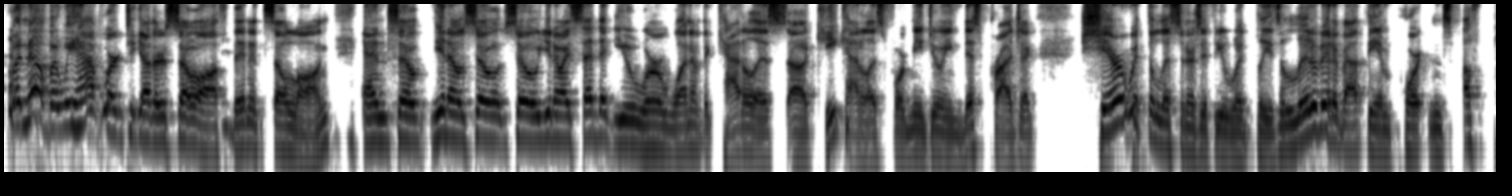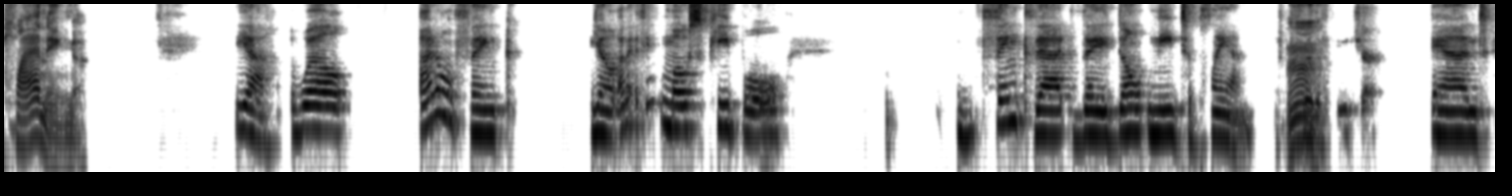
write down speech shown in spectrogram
but no, but we have worked together so often and so long, and so you know, so so you know, I said that you were one of the catalysts, uh, key catalysts for me doing this project. Share with the listeners, if you would please, a little bit about the importance of planning. Yeah, well, I don't think, you know, I, mean, I think most people think that they don't need to plan mm. for the future. And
